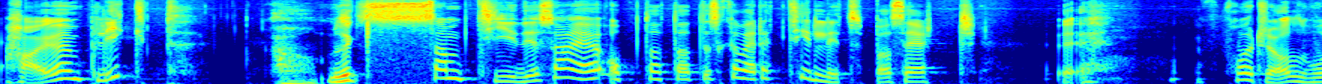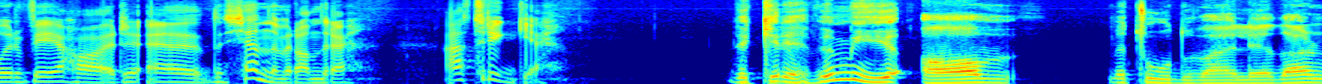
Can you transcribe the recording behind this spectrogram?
jeg har jo en plikt. Ja, men det, Samtidig så er jeg opptatt av at det skal være et tillitsbasert eh, forhold hvor vi har, eh, kjenner hverandre, er trygge. det krever mye av metodeveilederen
